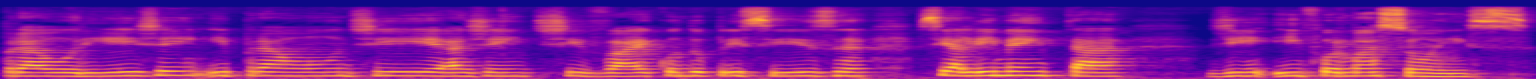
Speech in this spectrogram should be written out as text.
para a origem e para onde a gente vai quando precisa se alimentar de informações.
